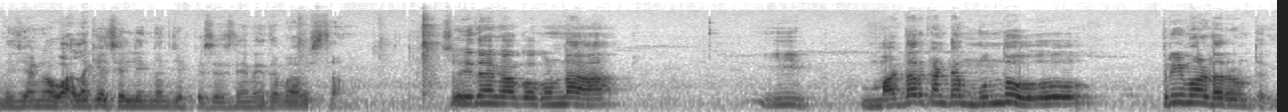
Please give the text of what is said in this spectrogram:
నిజంగా వాళ్ళకే చెల్లిందని చెప్పేసి నేనైతే భావిస్తాను. సో ఇదే కాకోకుండా ఈ మర్డర్ కంటే ముందు ప్రీ మర్డర్ ఉంటుంది.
